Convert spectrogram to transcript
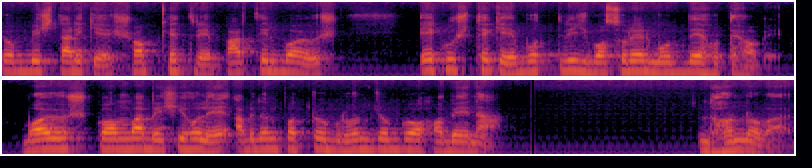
চব্বিশ তারিখে সব ক্ষেত্রে প্রার্থীর বয়স একুশ থেকে বত্রিশ বছরের মধ্যে হতে হবে। বয়স কম বা বেশি হলে আবেদনপত্র গ্রহণযোগ্য হবে না। ধন্যবাদ।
